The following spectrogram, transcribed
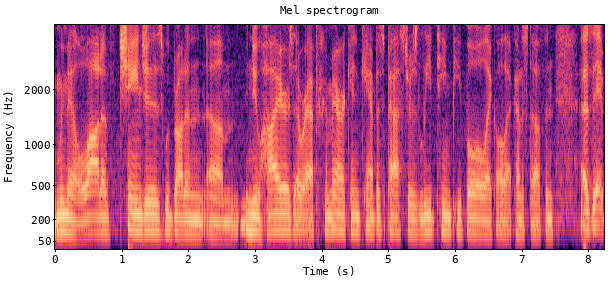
We made a lot of changes. We brought in um, new hires that were African American, campus pastors, lead team people, like all that kind of stuff. And as it,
